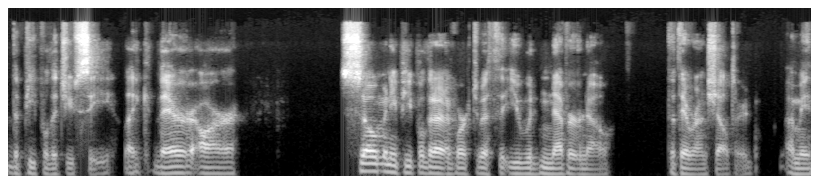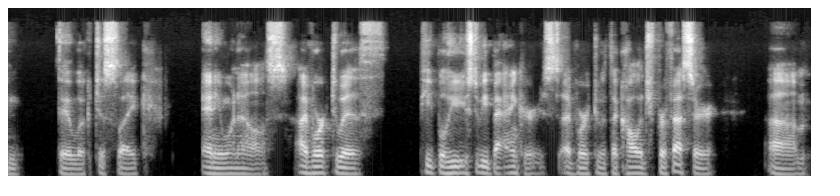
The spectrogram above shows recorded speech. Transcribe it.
the people that you see like there are so many people that i've worked with that you would never know that they were unsheltered i mean they look just like anyone else i've worked with people who used to be bankers i've worked with a college professor um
